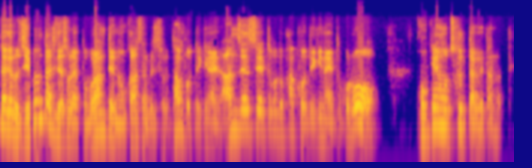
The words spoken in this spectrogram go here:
だけど自分たちでそれやっぱボランティアのお母さんたちそれ担保できない、安全性ってことを確保できないところを保険を作ってあげたんだって。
